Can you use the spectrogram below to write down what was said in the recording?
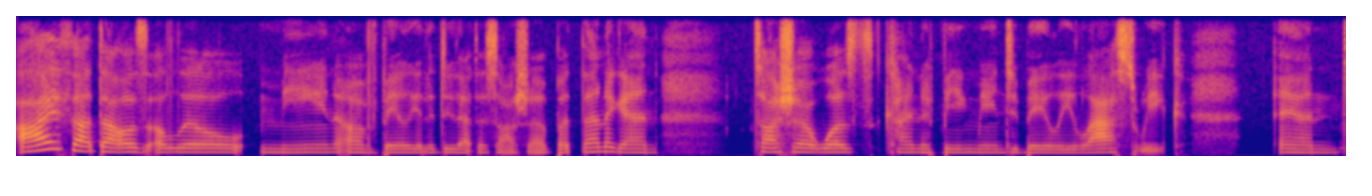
I thought that was a little mean of Bayley to do that to Sasha, but then again, Sasha was kind of being mean to Bayley last week. And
